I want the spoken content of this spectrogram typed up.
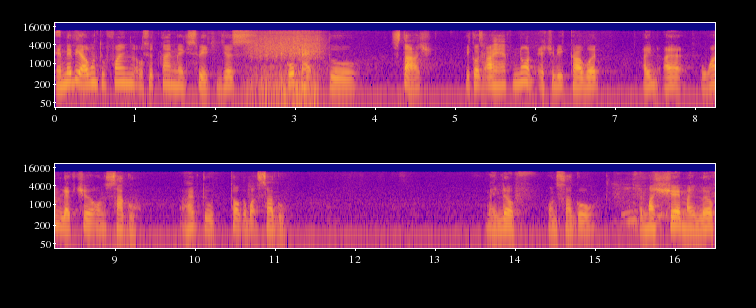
and maybe I want to find also time next week, just go back to starch, because I have not actually covered I, I, one lecture on sagu. I have to talk about sagu. My love on sagu. I must share my love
